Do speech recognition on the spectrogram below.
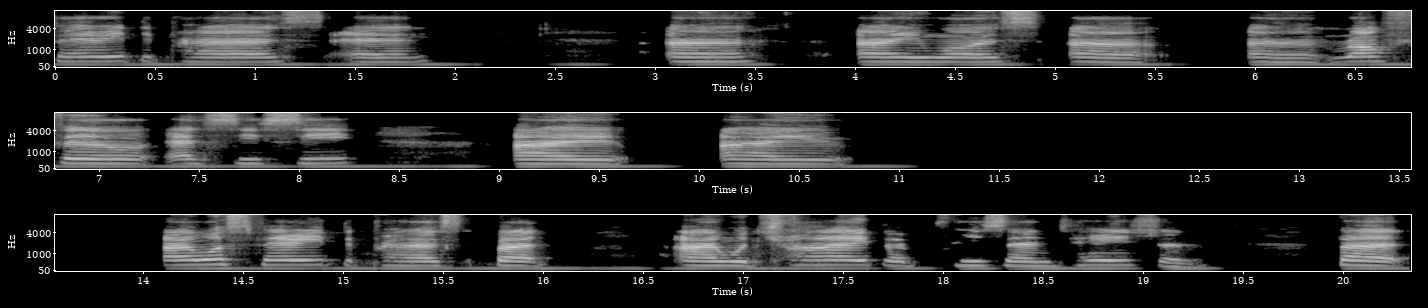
very depressed and uh, I was uh, uh, Rockville SCC. I I I was very depressed, but I would try the presentation. But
